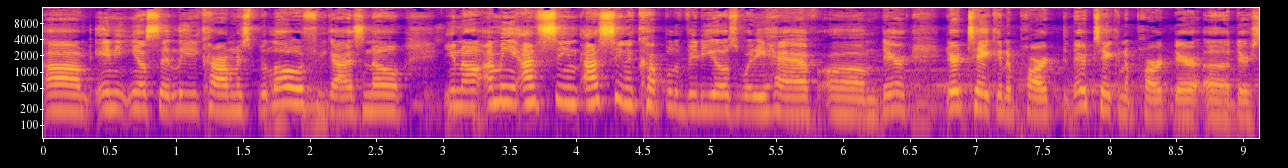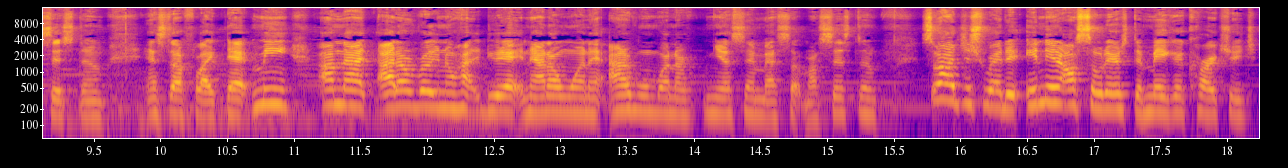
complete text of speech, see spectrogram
Um, any you know, said leave comments below if you guys know. You know, I mean, I've seen I've seen a couple of videos where they have um they're they're taking apart they're taking apart their uh their system and stuff like that. Me, I'm not I don't really know how to do that, and I don't want to I don't want to you know say mess up my system. So I just read it, and then also there's the mega cartridge,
